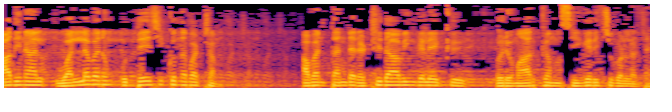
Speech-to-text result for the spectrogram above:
അതിനാൽ വല്ലവനും ഉദ്ദേശിക്കുന്ന പക്ഷം അവൻ തന്റെ രക്ഷിതാവിങ്കലേക്ക് ഒരു മാർഗം സ്വീകരിച്ചുകൊള്ളട്ടെ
